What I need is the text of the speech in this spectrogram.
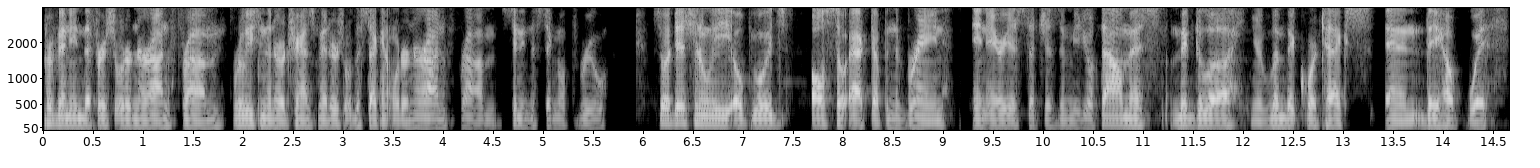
preventing the first order neuron from releasing the neurotransmitters or the second order neuron from sending the signal through. So, additionally, opioids also act up in the brain in areas such as the medial thalamus, amygdala, your limbic cortex, and they help with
